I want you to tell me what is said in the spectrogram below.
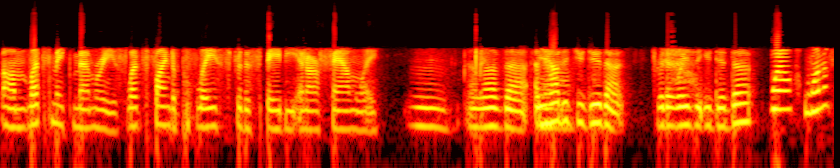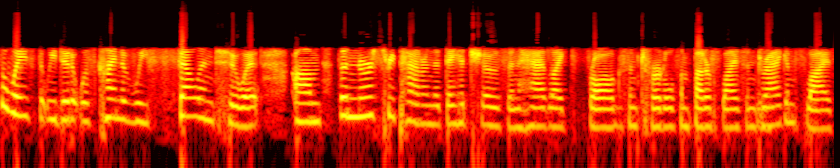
um, let's make memories. Let's find a place for this baby in our family. Mm, I love that. And how did you do that? Were there ways that you did that? Well, one of the ways that we did it was kind of we fell into it. Um, the nursery pattern that they had chosen had like frogs and turtles and butterflies and dragonflies,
